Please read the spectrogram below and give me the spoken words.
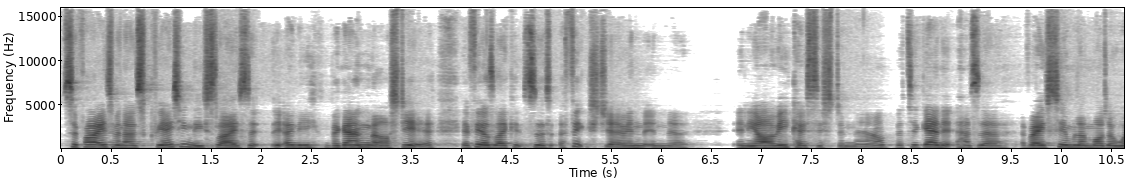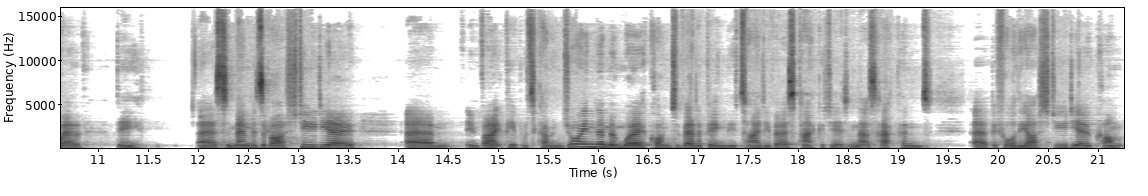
surprised when I was creating these slides that it only began last year. It feels like it's a, a fixture in, in, the, in the R ecosystem now. But again, it has a, a very similar model where the, uh, some members of RStudio, um, invite people to come and join them and work on developing the Tidyverse packages. And that's happened uh, before the RStudio Conf,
